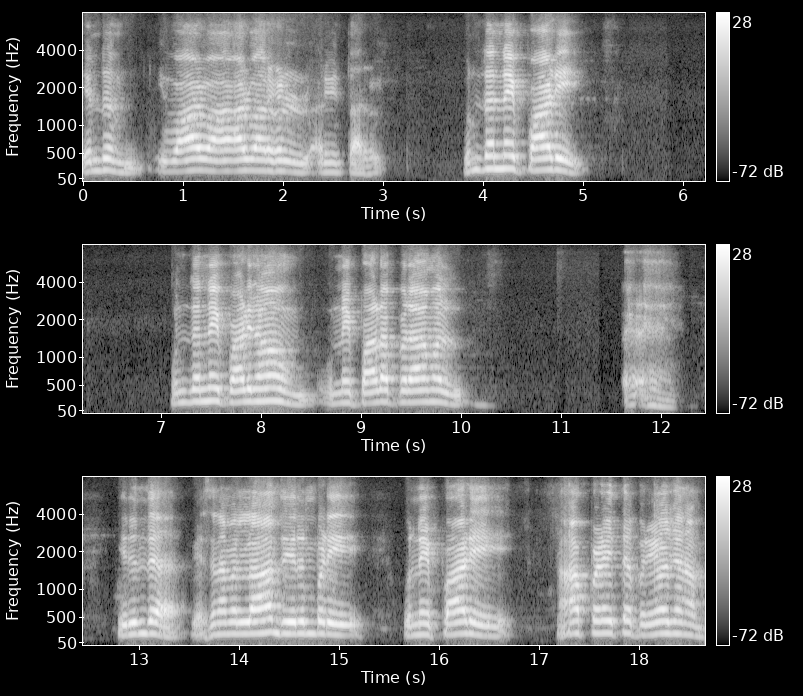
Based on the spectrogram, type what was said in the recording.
என்றும் இவ்வாழ்வ ஆழ்வார்கள் அறிவித்தார்கள். உந்தன்னை பாடி உந்தன்னை பாடினோம் உன்னை பாடப்பெறாமல் இருந்த വ്യസനമെല്ലാം തീരുമ്പടി ഉന്നെ പാടി നാപ്പഴത്തെ பிரயோஜனம்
